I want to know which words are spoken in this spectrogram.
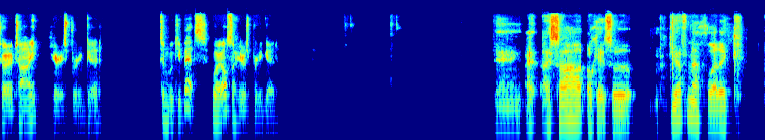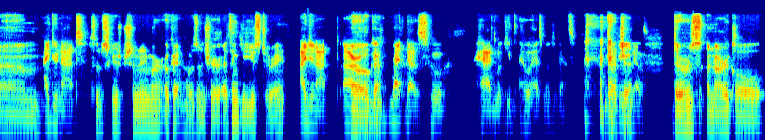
Shohei Ohtani. Here he's pretty good. To Mookie Betts, who I also hear is pretty good. Dang. I, I saw okay, so do you have an athletic um I do not. subscription anymore? Okay, I wasn't sure. I think you used to, right? I do not. Uh, Oh, okay. Brett does. Who had Mookie? Who has Mookie Betts? Gotcha. There was an article.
